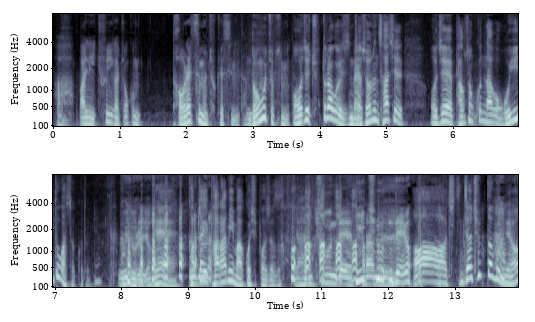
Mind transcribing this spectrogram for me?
아 빨리 추위가 조금 덜했으면 좋겠습니다. 너무 춥습니다. 어제 춥더라고요, 진짜. 네. 저는 사실 어제 방송 끝나고 오이도 갔었거든요. 우이도를요? 예. 갑자기 바람이 맞고 싶어져서. 야, 이 추운데 이 바람을 추운데요. 아, 진짜 춥더군요.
